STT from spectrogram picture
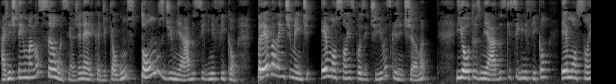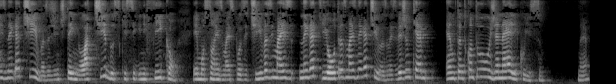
A gente tem uma noção, assim, ó, genérica de que alguns tons de meado significam prevalentemente emoções positivas, que a gente chama, e outros meados que significam emoções negativas. A gente tem latidos que significam emoções mais positivas e mais e outras mais negativas. Mas vejam que é, é um tanto quanto genérico isso né?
